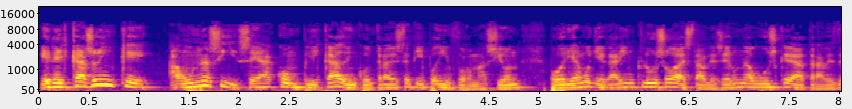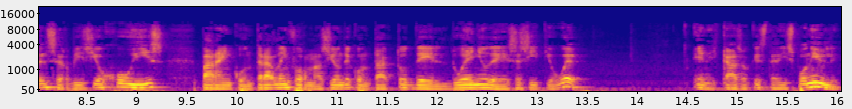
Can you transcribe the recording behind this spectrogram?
En el caso en que aún así sea complicado encontrar este tipo de información, podríamos llegar incluso a establecer una búsqueda a través del servicio Whois para encontrar la información de contacto del dueño de ese sitio web, en el caso que esté disponible.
